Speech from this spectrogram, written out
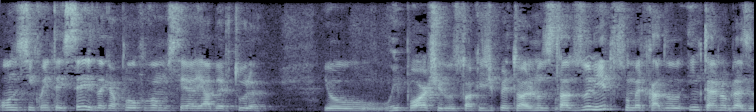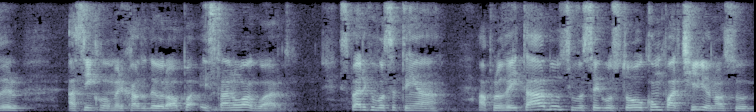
11h56, daqui a pouco vamos ter a abertura e o, o reporte do estoque de petróleo nos Estados Unidos. O mercado interno brasileiro, assim como o mercado da Europa, está no aguardo. Espero que você tenha aproveitado. Se você gostou, compartilhe o nosso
